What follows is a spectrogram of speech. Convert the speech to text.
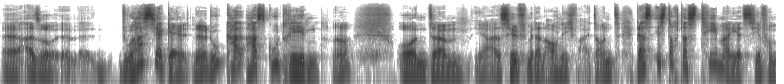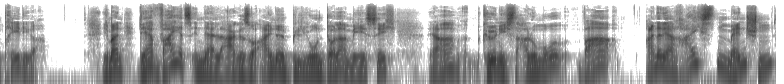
äh, also äh, du hast ja Geld, ne? Du hast gut reden. Ne? Und ähm, ja, das hilft mir dann auch nicht weiter. Und das ist doch das Thema jetzt hier vom Prediger. Ich meine, der war jetzt in der Lage, so eine Billion Dollar mäßig, ja, König Salomo war einer der reichsten Menschen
